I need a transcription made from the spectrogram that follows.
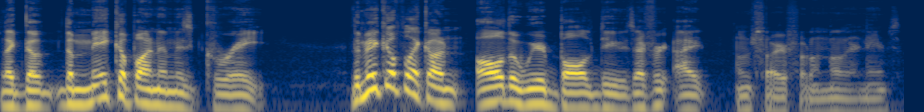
Like the the makeup on him is great. The makeup like on all the weird bald dudes. I for, I I'm sorry if I don't know their names,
